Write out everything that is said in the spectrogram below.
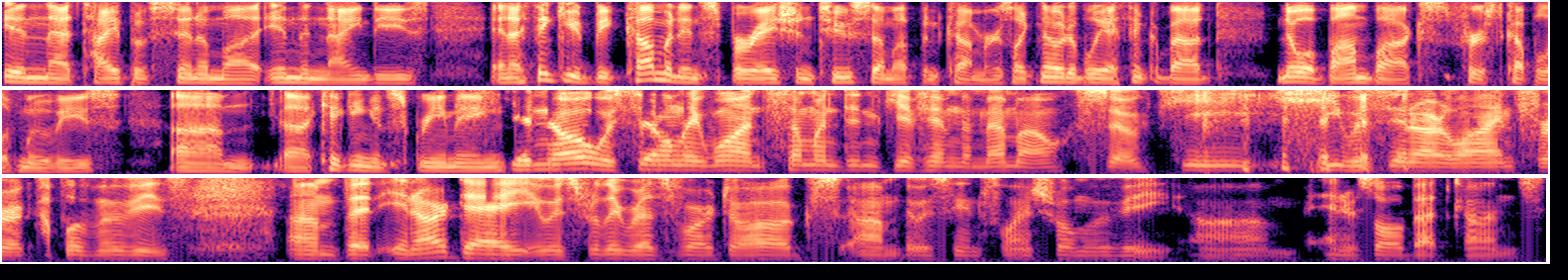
in that type of cinema in the 90s. And I think you'd become an inspiration to some up and comers. Like, notably, I think about Noah Baumbach's first couple of movies, um, uh, Kicking and Screaming. Yeah, Noah was the only one. Someone didn't give him the memo. So he, he was in our line for a couple of movies. Um, but in our day, it was really Reservoir Dogs um, that was the influential movie. Um, and it was all about guns.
